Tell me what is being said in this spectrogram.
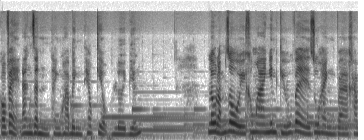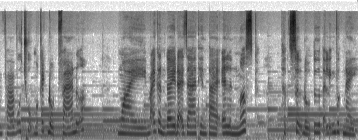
có vẻ đang dần thành hòa bình theo kiểu lười biếng. Lâu lắm rồi không ai nghiên cứu về du hành và khám phá vũ trụ một cách đột phá nữa. Ngoài mãi gần đây đại gia thiên tài Elon Musk thật sự đầu tư tại lĩnh vực này.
